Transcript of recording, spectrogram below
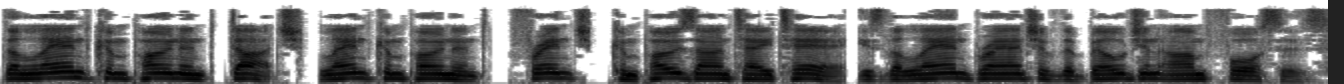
The land component Dutch, land component, French, composante terre is the land branch of the Belgian Armed Forces.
